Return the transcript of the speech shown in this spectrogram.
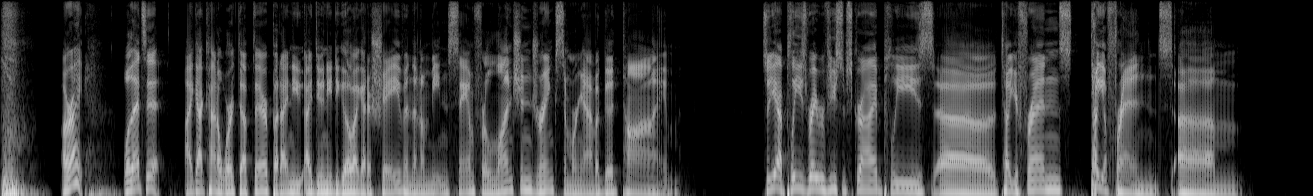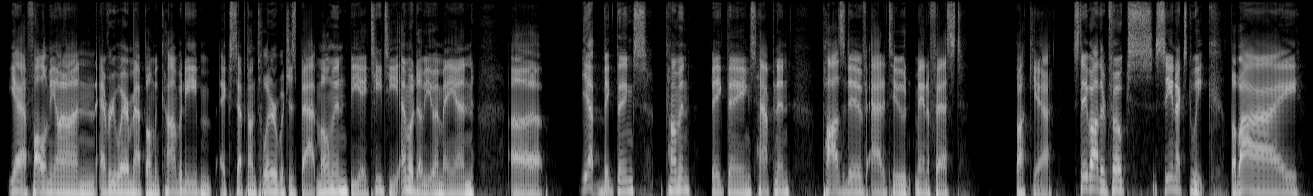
All right. Well, that's it. I got kind of worked up there, but I need I do need to go. I got to shave, and then I'm meeting Sam for lunch and drinks, and we're gonna have a good time. So yeah, please rate, review, subscribe. Please uh, tell your friends. Tell your friends. Um, yeah, follow me on everywhere, Matt Bowman Comedy, except on Twitter, which is Battmowman, B A T T M O W M A N. Uh, yeah, big things coming, big things happening. Positive attitude, manifest. Fuck yeah. Stay bothered, folks. See you next week. Bye bye.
